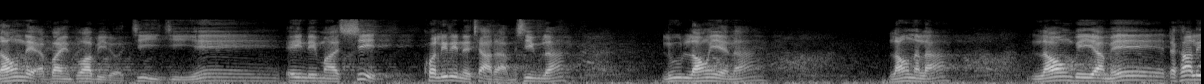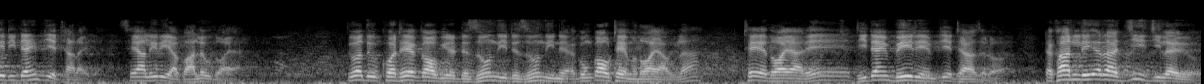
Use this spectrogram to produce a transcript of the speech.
လောင်းတဲ့အပိုင်းသွားပြီးတော့ကြည်ကြည်ရင်အိမ်ဒီမှာရှေ့ခွက်လေးတွေနဲ့ချတာမရှိဘူးလားလူလောင်းရဲ့လားလောင်းသလားလောင်းပေးရမယ်တခါလေဒီတိုင်းပြစ်ထားလိုက်တယ်ဆရာလေးတွေကဘာလုပ်သွားရ သူကသူခွက်ထဲကောက်ပြီးတော့တစွန်းဒီတစွန်းဒီနဲ့အကုန်ကောက်ထဲမသွားရဘူးလားထဲသွားရတယ်ဒီတိုင်းဘေးတင်ပြစ်ထားဆိုတော့တခါလေအဲ့ဒါကြည့်ကြည့်လိုက်တော့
